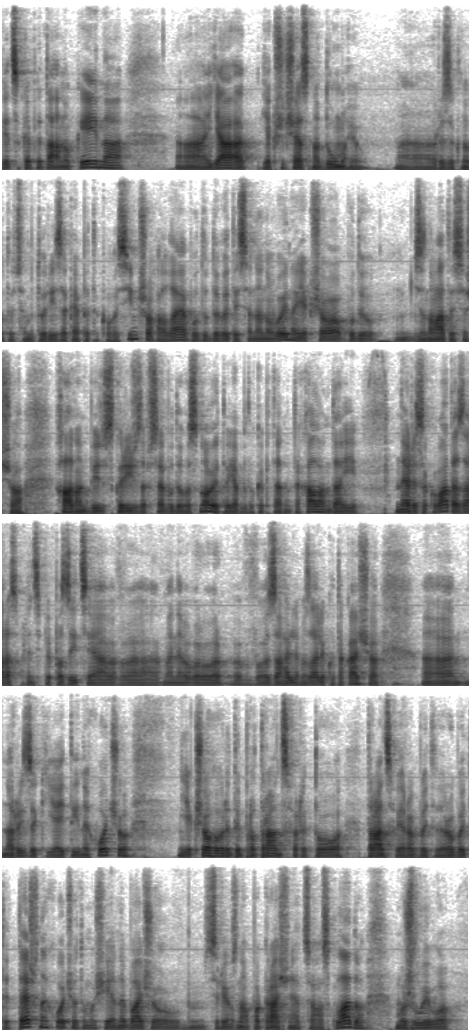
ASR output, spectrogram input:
віце-капітану Кейна. Я, якщо чесно, думаю, Е, ризикнути в цьому турі закепити когось іншого, але буду дивитися на новини. Якщо буду дізнаватися, що Халанд більш скоріш за все буде в основі, то я буду капітанити Халанда і не ризикувати. Зараз, в принципі, позиція в мене в, загальному заліку така, що е, на ризик я йти не хочу. Якщо говорити про трансфери, то трансфери робити робити теж не хочу, тому що я не бачу серйозного покращення цього складу. Можливо, Е,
